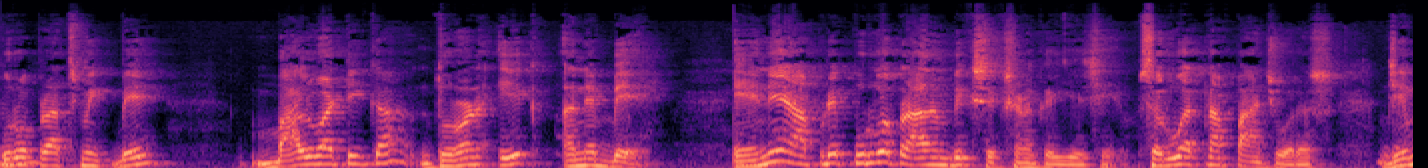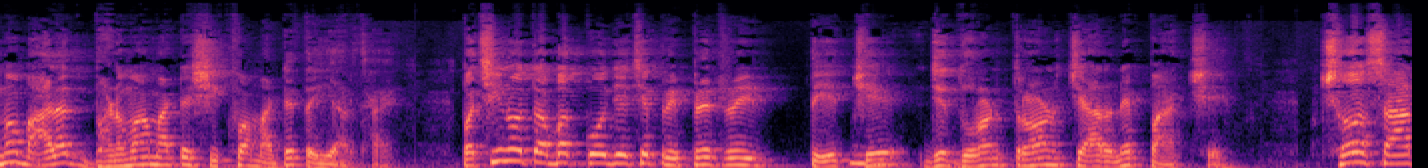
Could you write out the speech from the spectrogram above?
પૂર્વ પ્રાથમિક બે બાલવાટિકા ધોરણ એક અને બે. એને આપણે પૂર્વ પ્રારંભિક શિક્ષણ કહીએ છીએ. શરૂઆતના પાંચ વર્ષ જેમાં બાળક ભણવા માટે શીખવા માટે તૈયાર થાય. પછીનો તબક્કો જે છે પ્રિપરેટરી સ્ટેજ છે જે ધોરણ ત્રણ ચાર અને પાંચ છે. છ સાત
